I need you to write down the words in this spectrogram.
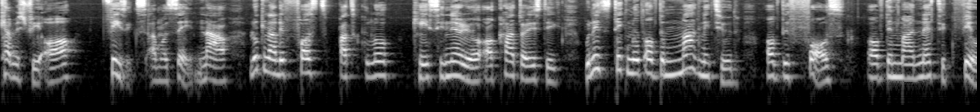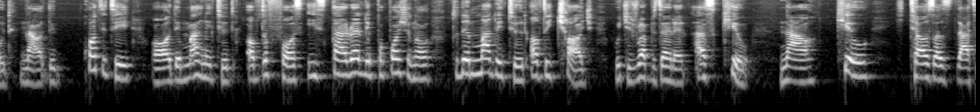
chemistry or physics, I must say. Now, looking at the first particular case scenario or characteristic, we need to take note of the magnitude of the force of the magnetic field. Now, the quantity or the magnitude of the force is directly proportional to the magnitude of the charge which is represented as Q. Now, Q tells us that,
